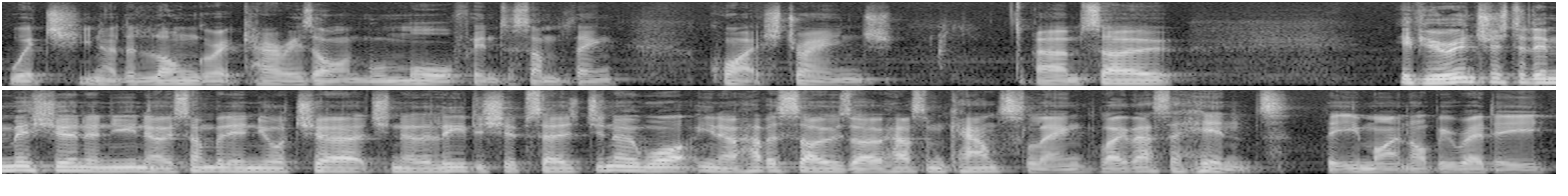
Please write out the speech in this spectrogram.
which you know the longer it carries on will morph into something quite strange. Um, so if you're interested in mission and you know somebody in your church, you know the leadership says, do you know what, you know, have a sozo, have some counselling. Like that's a hint that you might not be ready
